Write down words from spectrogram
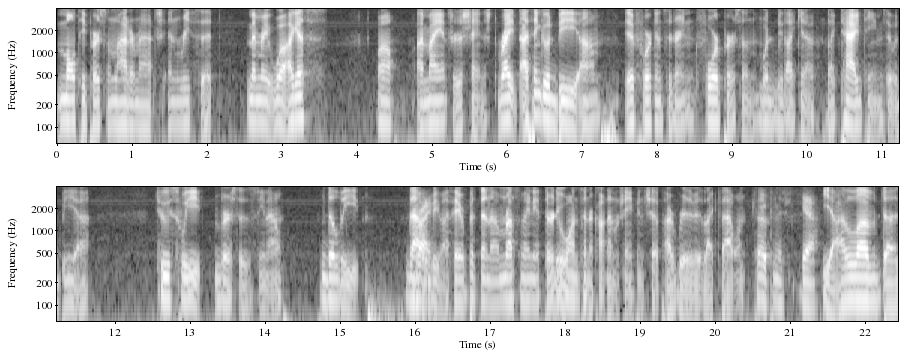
multi-person ladder match in recent memory well i guess well I, my answer just changed. Right i think it would be um if we're considering four person would be like you know like tag teams it would be uh too sweet versus you know delete that Right. would be my favorite. But then um wrestlemania 31's intercontinental championship. I really really liked that one. To open this yeah. Yeah i loved uh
